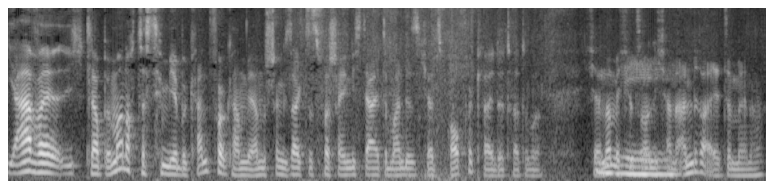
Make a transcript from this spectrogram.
Ja, weil ich glaube immer noch, dass der mir bekannt vorkam. Wir haben schon gesagt, das ist wahrscheinlich der alte Mann, der sich als Frau verkleidet hat, aber ich erinnere mich nee. jetzt auch nicht an andere alte Männer.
